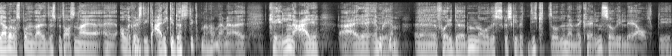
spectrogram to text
jeg var også på den der disputasen. Nei, alle kveldsdikt er ikke dødsdikt, men han, jeg mener, kvelden er, er emblem uh, for døden. Og hvis du skal skrive et dikt, og du nevner kvelden, så vil det alltid,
